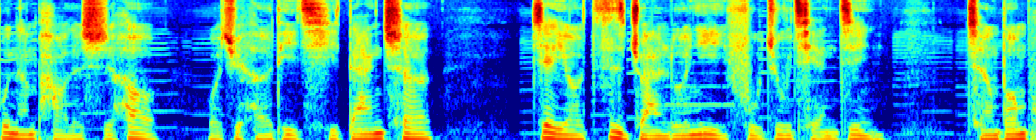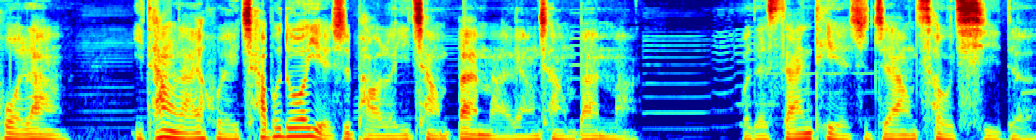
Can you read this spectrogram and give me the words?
不能跑的时候，我去合体骑单车，借由自转轮椅辅助前进，乘风破浪。一趟来回差不多也是跑了一场半马、两场半马。我的三铁是这样凑齐的：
